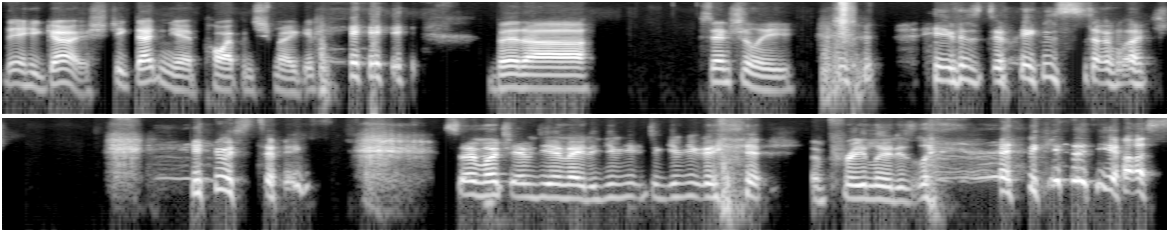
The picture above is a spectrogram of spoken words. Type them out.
there you go. Stick that in your pipe and smoke it. but uh essentially he was doing so much he was doing so much MDMA to give you to give you a, a prelude is like he asked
